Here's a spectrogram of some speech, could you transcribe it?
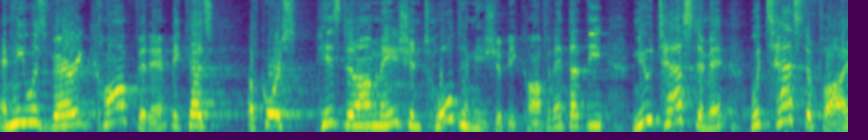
And he was very confident because, of course, his denomination told him he should be confident that the New Testament would testify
